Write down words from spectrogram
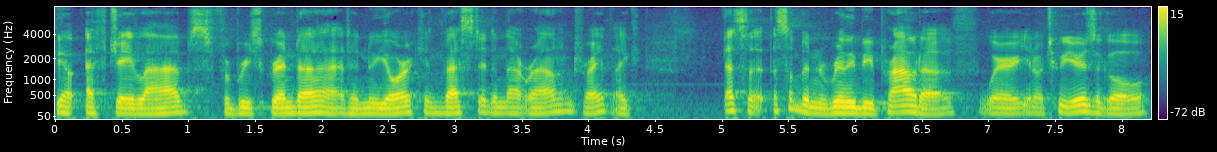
The FJ Labs, Fabrice Grinda out of New York invested in that round, right? Like that's a, that's something to really be proud of. Where you know two years ago,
